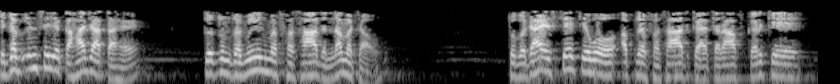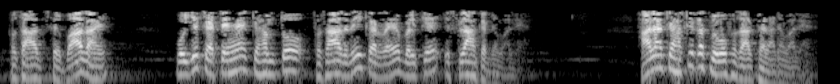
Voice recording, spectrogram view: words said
کہ جب ان سے یہ کہا جاتا ہے کہ تم زمین میں فساد نہ مچاؤ تو بجائے اس کے کہ وہ اپنے فساد کا اعتراف کر کے فساد سے باز آئیں، وہ یہ کہتے ہیں کہ ہم تو فساد نہیں کر رہے بلکہ اصلاح کرنے والے ہیں۔ حالانکہ حقیقت میں وہ فساد پھیلانے والے ہیں۔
